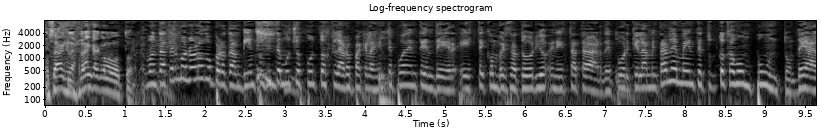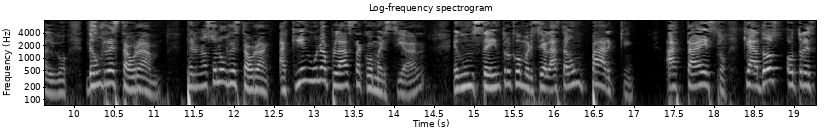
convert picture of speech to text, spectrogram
O sea, Ángel, arranca con la doctora. Montaste el monólogo, pero también pusiste muchos puntos claros para que la gente pueda entender este conversatorio en esta tarde, porque lamentablemente tú tocabas un punto de algo, de un restaurante. Pero no solo un restaurante, aquí en una plaza comercial, en un centro comercial, hasta un parque, hasta eso, que a dos o tres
